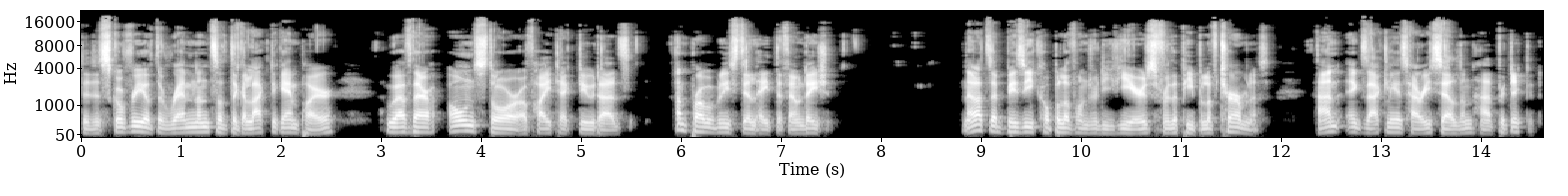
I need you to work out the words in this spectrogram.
the discovery of the remnants of the Galactic Empire, who have their own store of high tech doodads and probably still hate the Foundation. Now, that's a busy couple of hundred years for the people of Terminus, and exactly as Hari Seldon had predicted.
